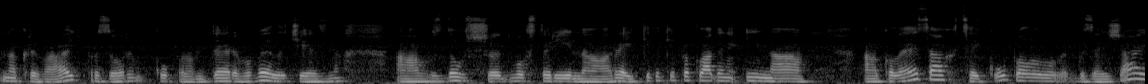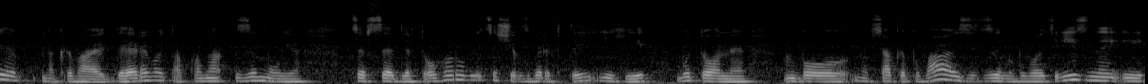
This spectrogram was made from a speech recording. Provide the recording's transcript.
накривають прозорим куполом. Дерево величезне, вздовж двох сторін рейки такі прокладені, і на колесах цей купол якби заїжджає, накриває дерево, і так вона зимує. Це все для того робиться, щоб зберегти її бутони. Бо ну, всяке буває, зими бувають різні, і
